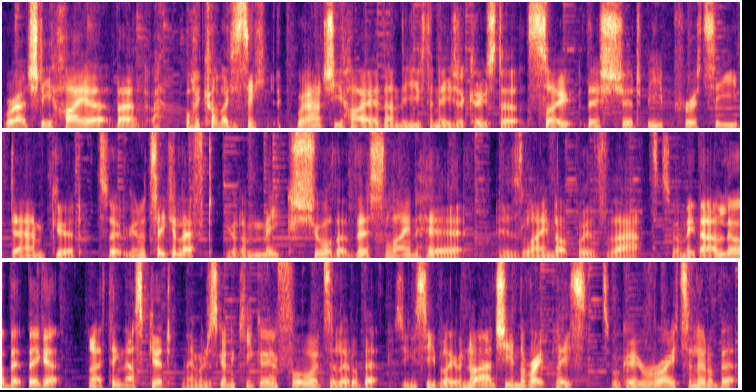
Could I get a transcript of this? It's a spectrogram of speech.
we're actually higher than... Why can't I see? We're actually higher than the euthanasia coaster, so this should be pretty damn good. So we're going to take a left. You got to make sure that this line here is lined up with that. So we'll make that a little bit bigger. And I think that's good. And then we're just going to keep going forwards a little bit. Because you can see below, we're not actually in the right place. So we'll go right a little bit.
